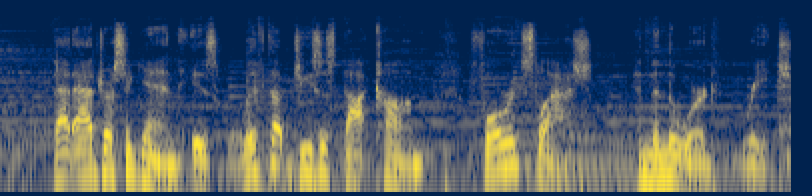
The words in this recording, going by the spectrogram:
That address again is liftupjesus.com forward slash and then the word reach.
